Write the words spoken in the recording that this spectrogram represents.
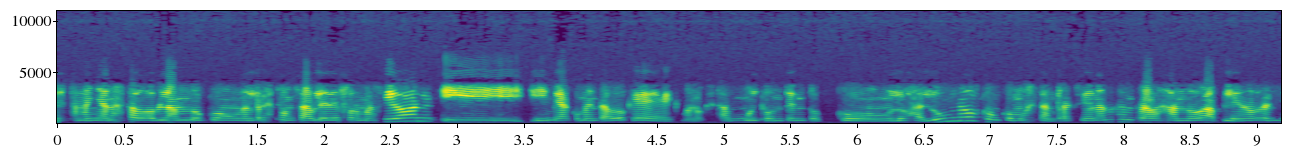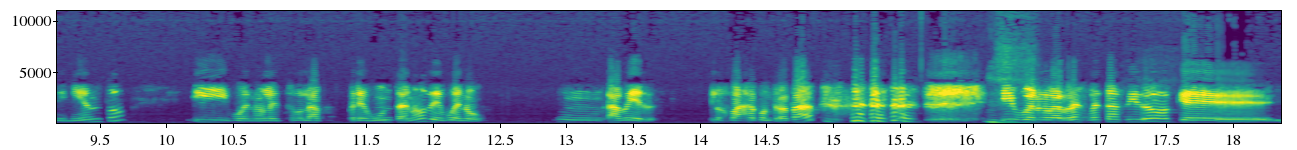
esta mañana he estado hablando con el responsable de formación y, me ha comentado que, bueno, que está muy contento con los alumnos, con cómo están reaccionando, están trabajando a pleno rendimiento. Y bueno, le he hecho la pregunta, ¿no? De, bueno, mm, a ver, ¿los vas a contratar? y bueno, la respuesta ha sido que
